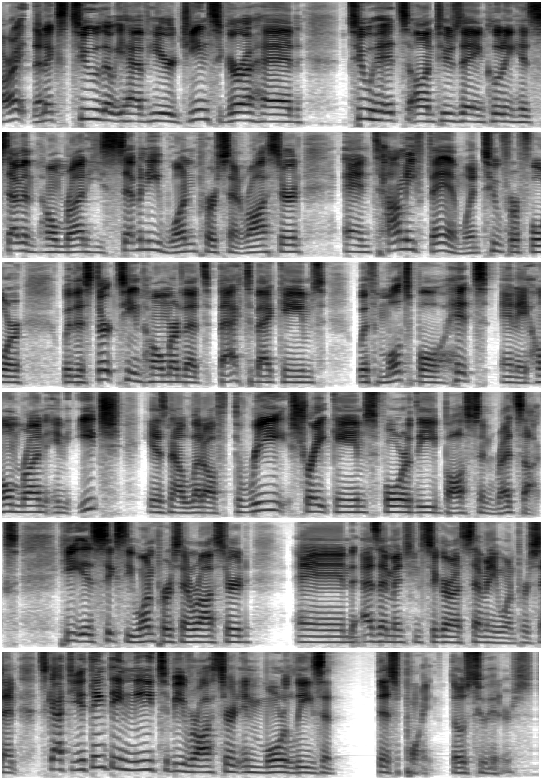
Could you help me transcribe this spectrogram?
All right, the next two that we have here, Jean Segura had two hits on Tuesday, including his seventh home run. He's 71% rostered. And Tommy Pham went two for four with his 13th homer. That's back to back games with multiple hits and a home run in each. He has now led off three straight games for the Boston Red Sox. He is 61% rostered. And as I mentioned, Segura 71%. Scott, do you think they need to be rostered in more leagues at this point, those two hitters?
